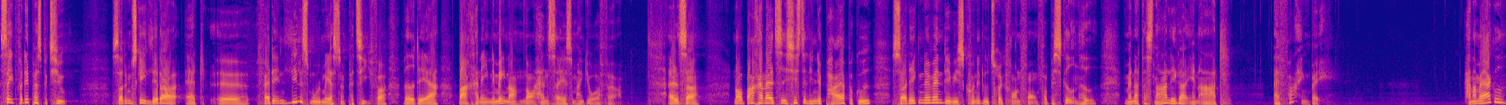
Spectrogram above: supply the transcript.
Set fra det perspektiv, så er det måske lettere at øh, fatte en lille smule mere sympati for, hvad det er, Bach han egentlig mener, når han sagde, som han gjorde før. Altså, når Bach han altid i sidste linje peger på Gud, så er det ikke nødvendigvis kun et udtryk for en form for beskedenhed, men at der snarere ligger en art erfaring bag. Han har mærket,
